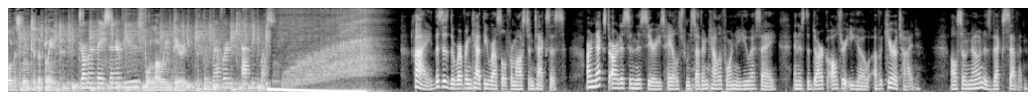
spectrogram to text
You're listening to The Blend Drum and bass interviews for Low End Theory. with the Reverend Kathy Russell. Hi, this is the Reverend Kathy Russell from Austin, Texas. Our next artist in this series hails from Southern California, USA, and is the dark alter ego of Akuratyde, also known as Vex 7.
